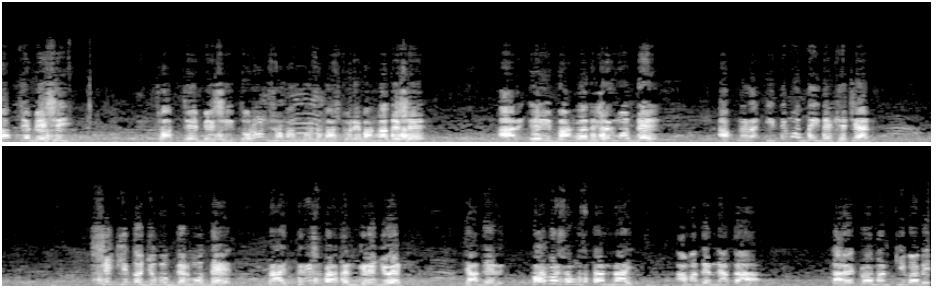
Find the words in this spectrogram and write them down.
সবচেয়ে বেশি সবচেয়ে বেশি তরুণ সমাজ বসবাস করে বাংলাদেশে। আর এই বাংলাদেশের মধ্যে আপনারা ইতিমধ্যেই দেখেছেন, শিক্ষিত যুবকদের মধ্যে প্রায় ত্রিশ পার্সেন্ট গ্রাজুয়েট যাদের কর্মসংস্থান নাই আমাদের নেতা তারেক রহমান কীভাবে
